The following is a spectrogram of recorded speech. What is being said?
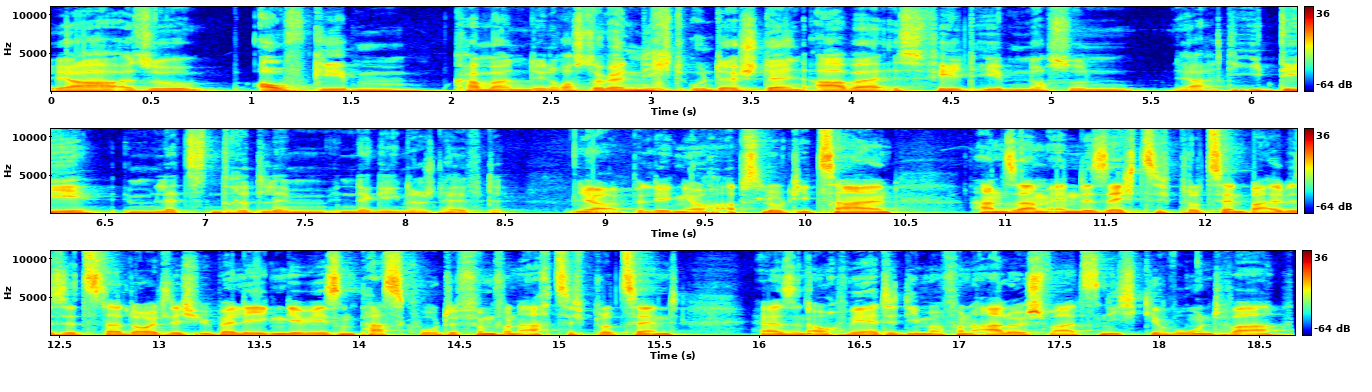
Ja, also aufgeben kann man den Rostocker nicht unterstellen, aber es fehlt eben noch so ein, ja, die Idee im letzten Drittel im, in der gegnerischen Hälfte. Ja, belegen ja auch absolut die Zahlen. Hansa am Ende 60% Ballbesitz da deutlich überlegen gewesen, Passquote 85%. Ja, sind auch Werte, die man von Alois Schwarz nicht gewohnt war.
